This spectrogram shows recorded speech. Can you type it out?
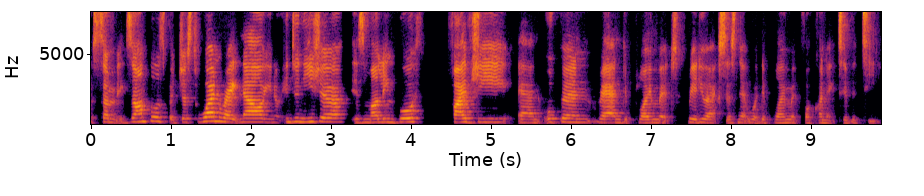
some examples, but just one right now, you know, Indonesia is mulling both 5G and open RAN deployment, radio access network deployment for connectivity.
